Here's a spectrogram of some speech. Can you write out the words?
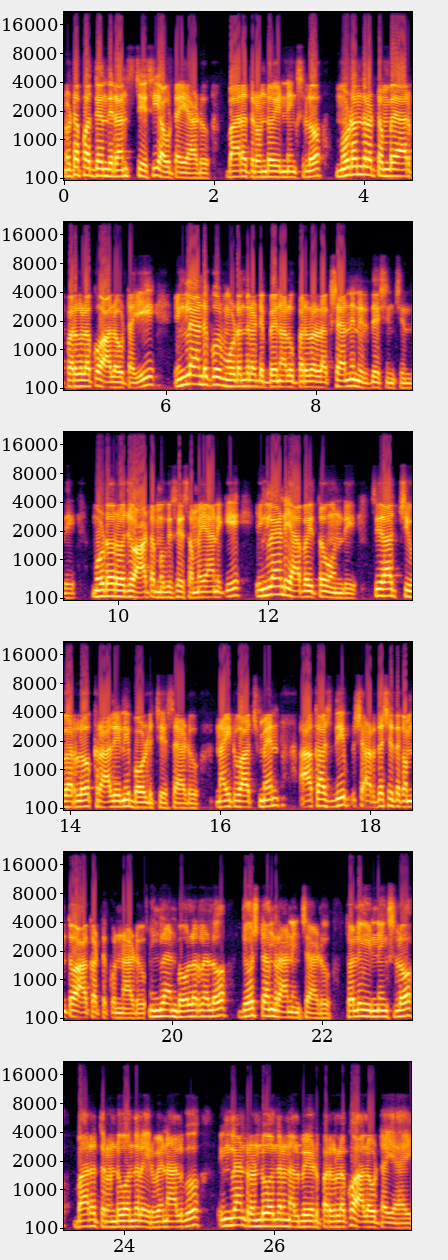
నూట పద్దెనిమిది రన్స్ చేసి అవుట్ అయ్యాడు. భారత్ రెండో ఇన్నింగ్స్లో మూడు వందల తొంభై ఆరు పరుగులకు ఆల్అవుట్ అయ్యి ఇంగ్లాండ్కు మూడు వందల డెబ్బై నాలుగు పరుగుల లక్ష్యాన్ని నిర్దేశించింది. మూడో రోజు ఆట ముగిసే సమయానికి ఇంగ్లాండ్ యాభైతో ఉంది. సిరాజ్ చివర్లో క్రాలీని బౌల్డ్ చేశాడు. నైట్ వాచ్మెన్ ఆకాష్ దీప్ అర్ధశతకంతో ఆకట్టుకున్నాడు. ఇంగ్లాండ్ బౌలర్లలో జోస్టంగ్ రాణించాడు. తొలి ఇన్నింగ్స్లో భారత్ రెండు వందల ఇరవై నాలుగు ఇంగ్లాండ్ రెండు వందల నలభై ఏడు పరుగులకు ఆల్అవుట్ అయ్యాయి.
